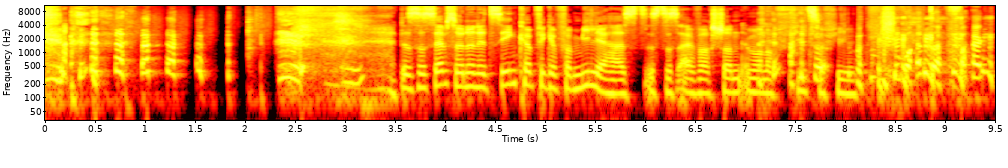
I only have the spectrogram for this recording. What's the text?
Das ist selbst wenn du eine zehnköpfige Familie hast, ist das einfach schon immer noch viel also, zu viel. What the fuck?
